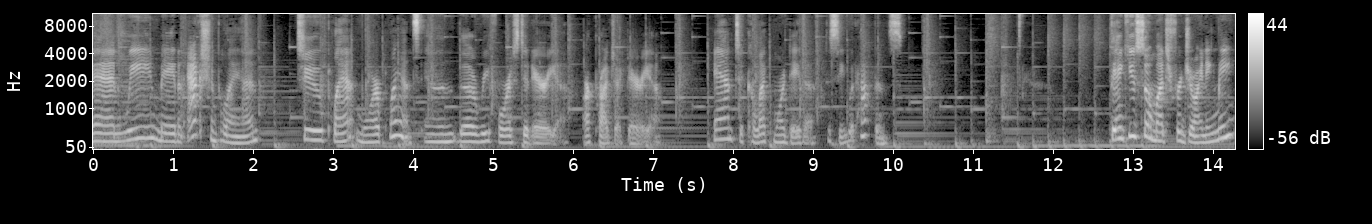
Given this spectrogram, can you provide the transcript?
And we made an action plan to plant more plants in the reforested area, our project area, and to collect more data to see what happens. Thank you so much for joining me.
